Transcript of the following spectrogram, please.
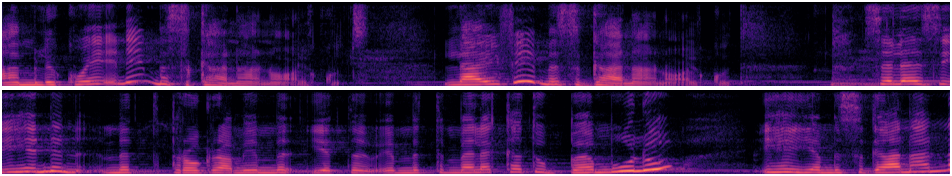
አምልኮዬ እኔ ምስጋና ነው አልኩት። life ኤ ምስጋና ነው አልኩት። ስለዚህ ይህንን ፕሮግራም የምትመለከቱ በሙሉ ይሄ የምስጋናና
